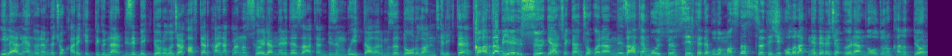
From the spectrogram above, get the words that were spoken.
İlerleyen dönemde çok hareketli günler bizi bekliyor olacak. Hafter kaynaklarının söylemleri de zaten bizim bu iddialarımızı doğrulan nitelikte. Gardabiye üssü gerçekten çok önemli. Zaten bu üssün Sirte'de bulunması da stratejik olarak ne derece önemli olduğunu kanıtlıyor.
